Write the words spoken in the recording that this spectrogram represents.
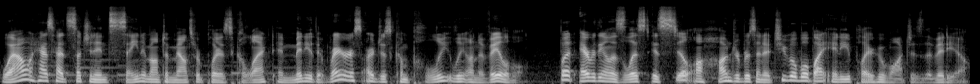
WoW has had such an insane amount of mounts for players to collect, and many of the rarest are just completely unavailable. But everything on this list is still 100% achievable by any player who watches the video.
